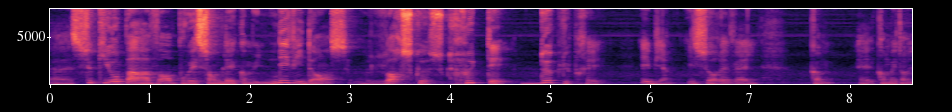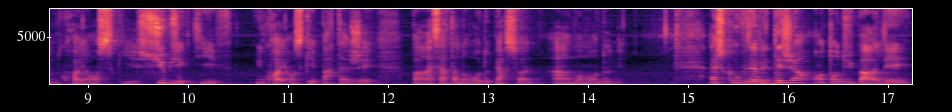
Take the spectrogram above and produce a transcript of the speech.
Euh, ce qui auparavant pouvait sembler comme une évidence, lorsque scruté de plus près, eh bien, il se révèle comme, comme étant une croyance qui est subjective, une croyance qui est partagée par un certain nombre de personnes à un moment donné. Est-ce que vous avez déjà entendu parler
